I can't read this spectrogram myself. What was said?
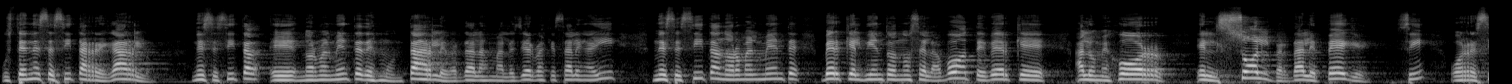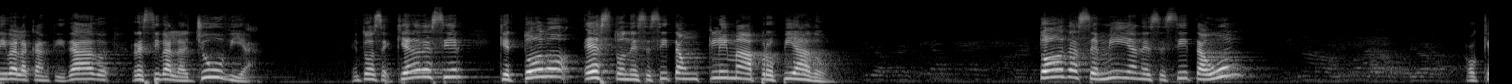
usted necesita regarlo, necesita eh, normalmente desmontarle, ¿verdad? Las malas hierbas que salen ahí, necesita normalmente ver que el viento no se la bote, ver que a lo mejor el sol, ¿verdad? Le pegue, ¿sí? O reciba la cantidad, o reciba la lluvia. Entonces, quiere decir que todo esto necesita un clima apropiado. Toda semilla necesita un... Ok,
